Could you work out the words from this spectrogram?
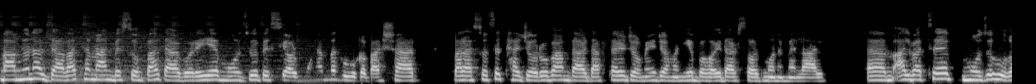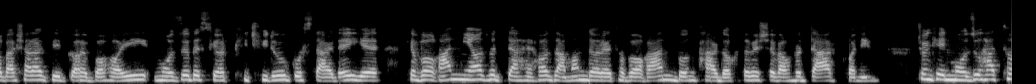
ممنون از دعوت من به صحبت درباره موضوع بسیار مهم حقوق بشر بر اساس تجاربم در دفتر جامعه جهانی بهایی در سازمان ملل. البته موضوع حقوق بشر از دیدگاه باهایی موضوع بسیار پیچیده و گسترده ایه که واقعا نیاز به دهه ها زمان داره تا واقعا به اون پرداخته بشه و اون رو درک کنیم. چون که این موضوع حتی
